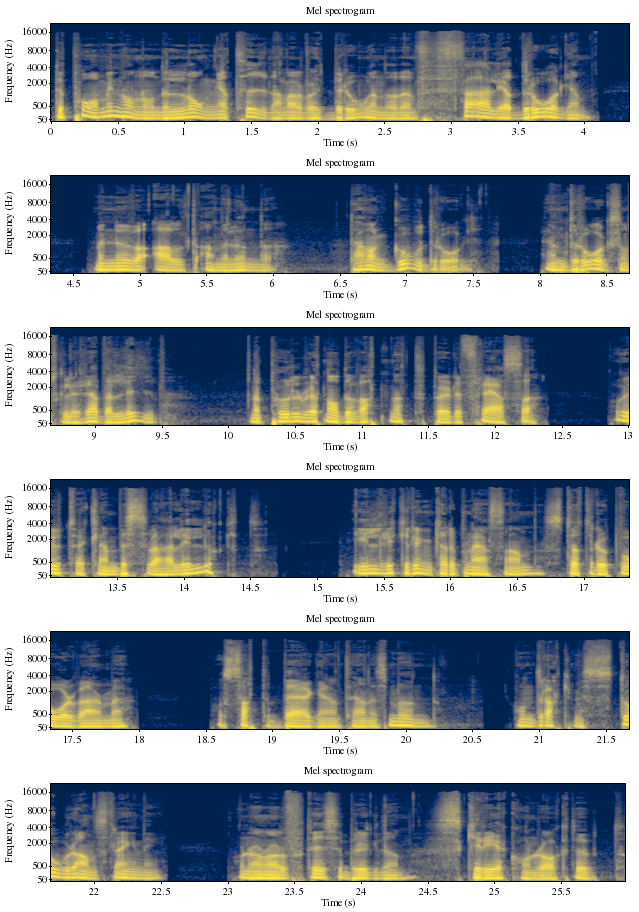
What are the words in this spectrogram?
Det påminner honom om den långa tid han hade varit beroende av den förfärliga drogen. Men nu var allt annorlunda. Det här var en god drog. En drog som skulle rädda liv. När pulvret nådde vattnet började det fräsa och utveckla en besvärlig lukt. Ilrik rynkade på näsan, stötte upp vårvärme och satte bägaren till hennes mun. Hon drack med stor ansträngning och när hon hade fått i sig brygden skrek hon rakt ut.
